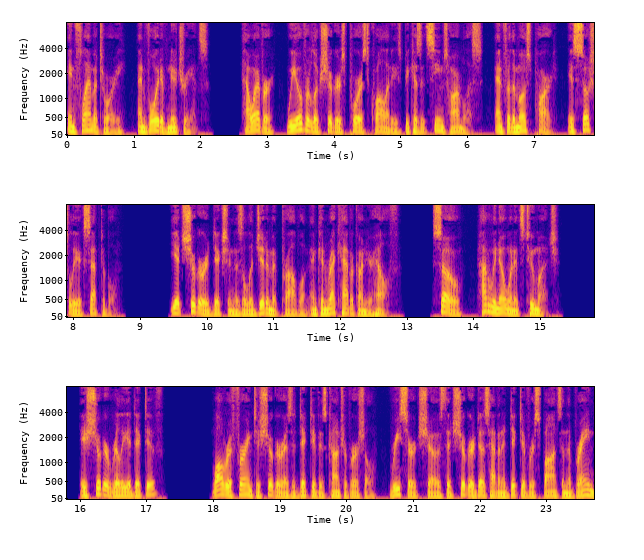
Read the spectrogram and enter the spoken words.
inflammatory, and void of nutrients. However, we overlook sugar's poorest qualities because it seems harmless, and for the most part, is socially acceptable. Yet sugar addiction is a legitimate problem and can wreak havoc on your health. So, how do we know when it's too much? Is sugar really addictive? While referring to sugar as addictive is controversial, research shows that sugar does have an addictive response in the brain.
